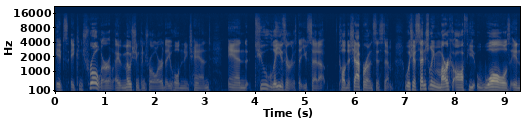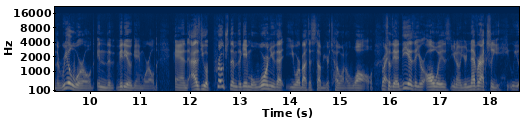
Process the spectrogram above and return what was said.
it's a controller, a motion controller that you hold in each hand, and two lasers that you set up called the chaperone system, which essentially mark off walls in the real world, in the video game world. And as you approach them, the game will warn you that you are about to stub your toe on a wall. Right. So the idea is that you're always, you know, you're never actually, you,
